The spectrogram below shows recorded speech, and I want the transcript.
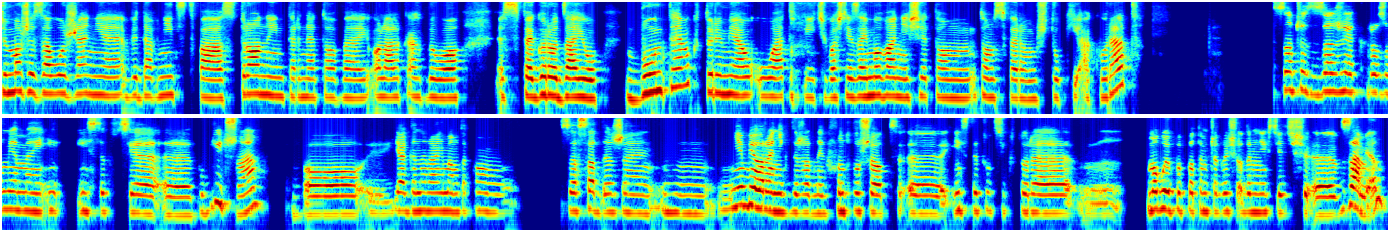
Czy może założenie wydawnictwa strony internetowej o lalkach było swego rodzaju buntem, który miał ułatwić właśnie zajmowanie się tą, tą sferą sztuki akurat? To znaczy, zależy jak rozumiemy instytucje y, publiczne, bo ja generalnie mam taką zasadę, że nie biorę nigdy żadnych funduszy od y, instytucji, które mm, mogłyby potem czegoś ode mnie chcieć y, w zamian.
